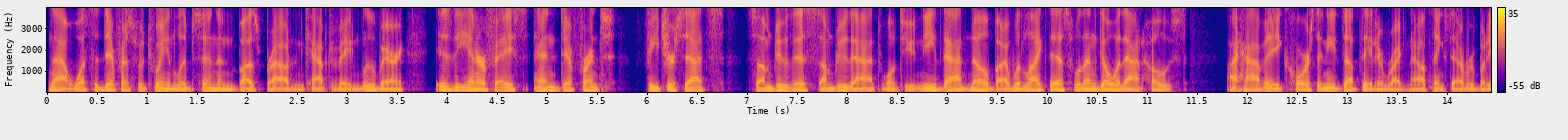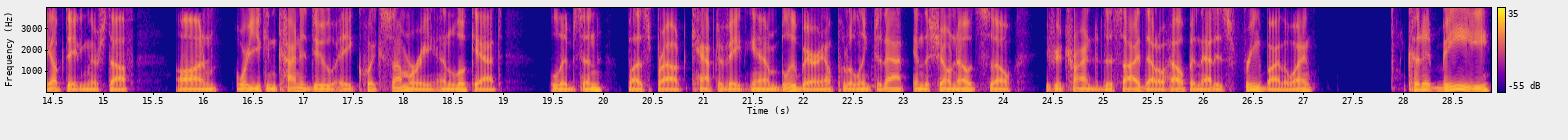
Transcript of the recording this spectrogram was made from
Now, what's the difference between Libsyn and Buzzsprout and Captivate and Blubrry is the interface and different feature sets. Some do this, some do that. Well, do you need that? No, but I would like this. Well, then go with that host. I have a course that needs updated right now, thanks to everybody updating their stuff on where you can kind of do a quick summary and look at Libsyn, Buzzsprout, Captivate, and Blubrry. I'll put a link to that in the show notes. So if you're trying to decide, that'll help. And that is free, by the way. Could it be,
